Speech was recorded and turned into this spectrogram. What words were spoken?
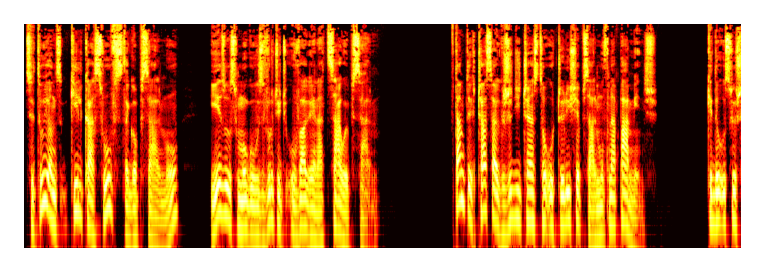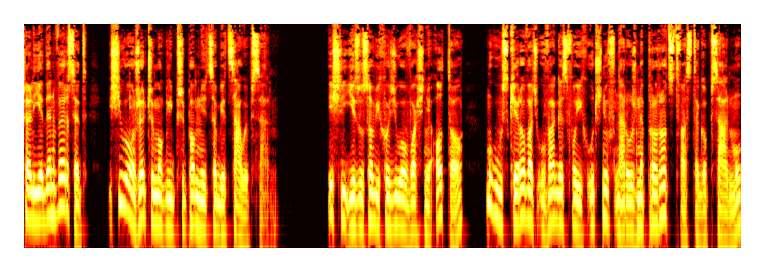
Cytując kilka słów z tego psalmu, Jezus mógł zwrócić uwagę na cały psalm. W tamtych czasach Żydzi często uczyli się psalmów na pamięć. Kiedy usłyszeli jeden werset, siłą rzeczy mogli przypomnieć sobie cały psalm. Jeśli Jezusowi chodziło właśnie o to, mógł skierować uwagę swoich uczniów na różne proroctwa z tego psalmu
